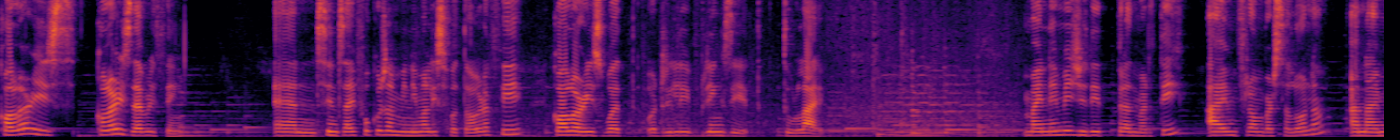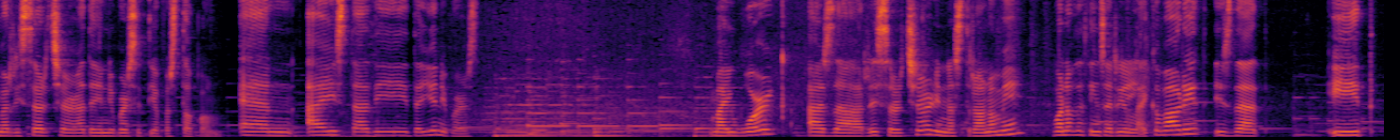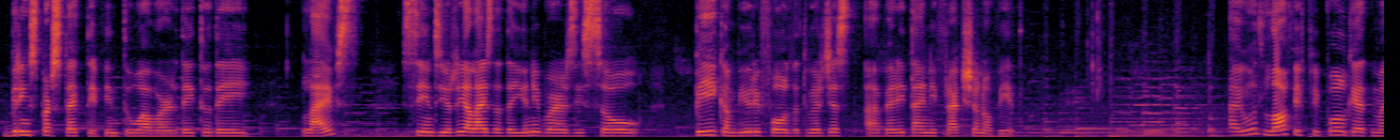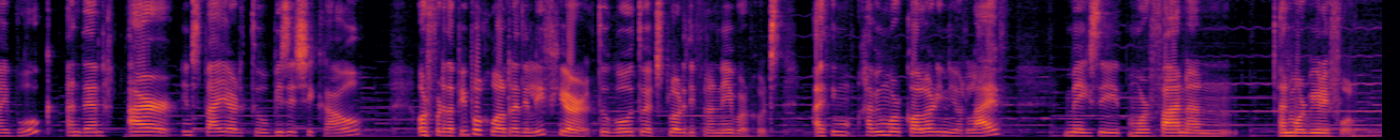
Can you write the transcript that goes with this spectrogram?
color is color is everything. And since I focus on minimalist photography, color is what, what really brings it to life. My name is Judit Prat Martí. I'm from Barcelona and I'm a researcher at the University of Stockholm. And I study the universe. My work as a researcher in astronomy, one of the things I really like about it is that it brings perspective into our day to day lives since you realize that the universe is so big and beautiful that we're just a very tiny fraction of it. I would love if people get my book and then are inspired to visit Chicago, or for the people who already live here to go to explore different neighborhoods. I think having more color in your life makes it more fun and, and more beautiful.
